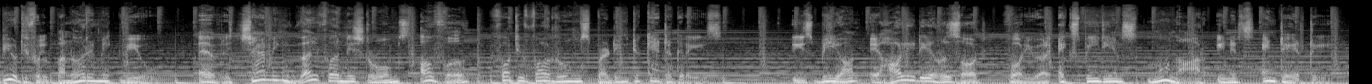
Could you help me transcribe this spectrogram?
beautiful panoramic view. Every charming, well-furnished rooms offer 44 rooms spread into categories. Is beyond a holiday resort for your experience Munnar in its entirety.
